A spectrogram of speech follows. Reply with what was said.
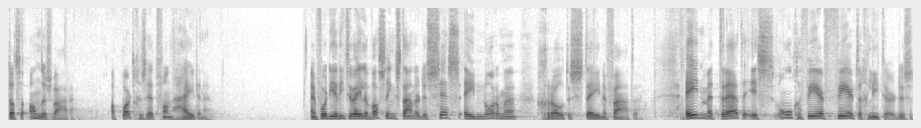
Dat ze anders waren, apart gezet van heidenen. En voor die rituele wassing staan er dus zes enorme grote stenen vaten. Eén metrette is ongeveer 40 liter. Dus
